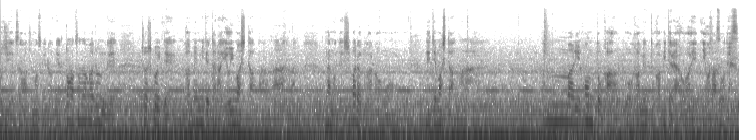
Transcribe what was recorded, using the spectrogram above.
4G でつながってますけどネットがつながるんで調子こいて画面見てたら酔いました。なのでしばらくあのもう寝てました。あんまり本とか画面とか見てない方が良さそうです。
